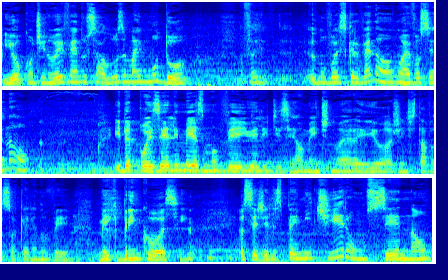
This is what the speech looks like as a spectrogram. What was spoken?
e eu continuei vendo Salusa, mas mudou. Eu falei, eu não vou escrever não, não é você não. E depois ele mesmo veio e ele disse, realmente não era eu, a gente estava só querendo ver. Meio que brincou assim. Ou seja, eles permitiram um ser não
